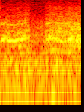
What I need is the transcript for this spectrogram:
Ha ha ha!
